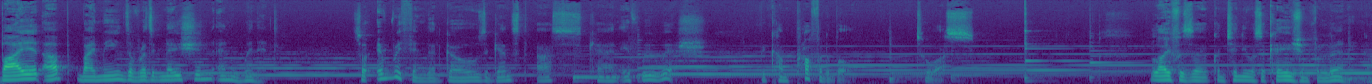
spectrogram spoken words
Buy it up by means of resignation and win it. So everything that goes against us can, if we wish, become profitable to us. Life is a continuous occasion for learning.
